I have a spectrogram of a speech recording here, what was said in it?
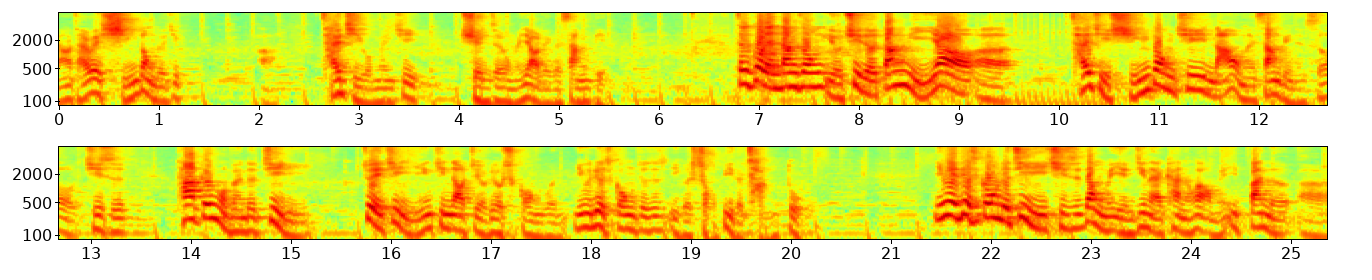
然后才会行动的去啊采取我们去选择我们要的一个商品。这个过程当中有趣的，当你要呃采取行动去拿我们商品的时候，其实它跟我们的距离最近已经近到只有六十公分，因为六十公分就是一个手臂的长度。因为六十公分的距离，其实当我们眼睛来看的话，我们一般的呃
